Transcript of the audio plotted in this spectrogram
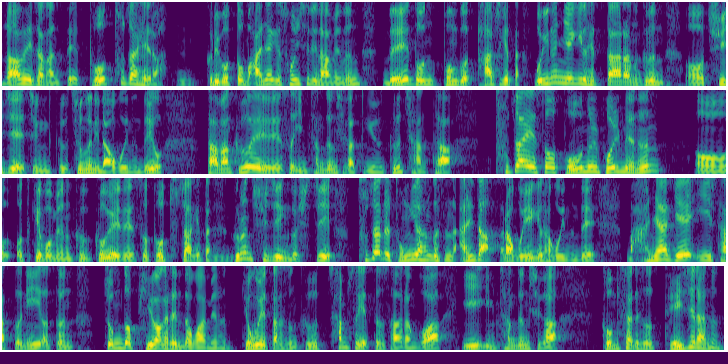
라 회장한테 더 투자해라. 그리고 또 만약에 손실이 나면은 내 돈 번 거 다 주겠다. 뭐 이런 얘기를 했다라는 그런 어, 취지의 지금 그 증언이 나오고 있는데요. 다만 그거에 대해서 임창정 씨 같은 경우는 그렇지 않다. 투자해서 돈을 벌면은 어, 어떻게 보면 그, 그거에 대해서 더 투자하겠다. 그런 취지인 것이지 투자를 독려한 것은 아니다라고 얘기를 하고 있는데 만약에 이 사건이 어떤 좀 더 비화가 된다고 하면은 경우에 따라서는 그 참석했던 사람과 이 임창정 씨가 검찰에서 대질하는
